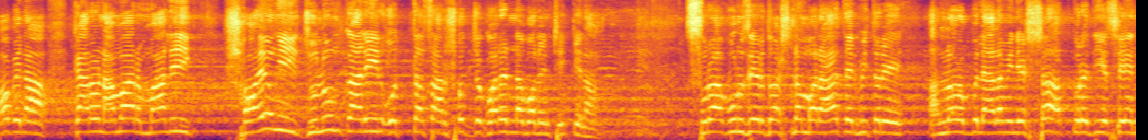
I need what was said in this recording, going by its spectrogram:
হবে না। কারণ আমার মালিক স্বয়ংই জুলুমকারীর অত্যাচার সহ্য করেন না বলেন ঠিক কিনা। সুরা বুরুজের দশ নম্বর আয়াতের ভিতরে আল্লাহ রব্বুল আলমিন এরশাদ করে দিয়েছেন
